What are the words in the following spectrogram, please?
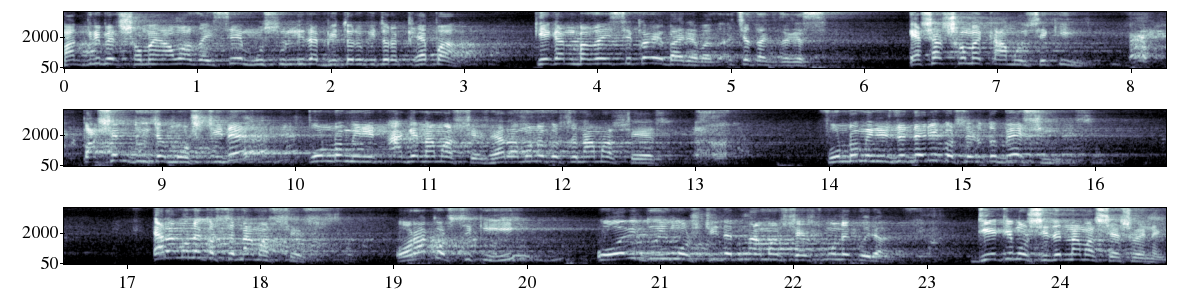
মাগরিবের সময় আওয়াজ আইছে, মুসল্লিরা ভিতরে ভিতরে খেপা। কে গান বাজাইছে কয়ে? বাইরে বাজা আচ্ছা তাক গেছে। এসার সময় কাম হইছে কি? পাশের দুইটা মসজিদে পনেরো মিনিট আগে নামাজ শেষ। হেরা মনে করছে নামাজ শেষ। পনেরো মিনিট যে দেরি করছে, এটা তো বেশি। এরা মনে করছে নামাজ শেষ। ওরা করছে কি? ওই দুই মসজিদের নামাজ শেষ মনে কইরা। ডিএটি মসজিদের নামাজ শেষ হয় নাই।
